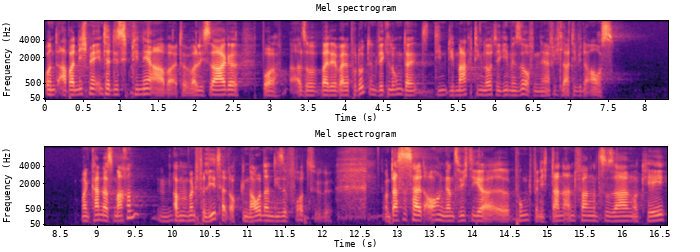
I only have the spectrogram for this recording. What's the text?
und aber nicht mehr interdisziplinär arbeite, weil ich sage, boah, also bei der, bei der Produktentwicklung, da, die, die Marketingleute gehen mir so auf den Nerv, ich lade die wieder aus. Man kann das machen, mhm. aber man verliert halt auch genau dann diese Vorzüge. Und das ist halt auch ein ganz wichtiger äh, Punkt, wenn ich dann anfange zu sagen, okay,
